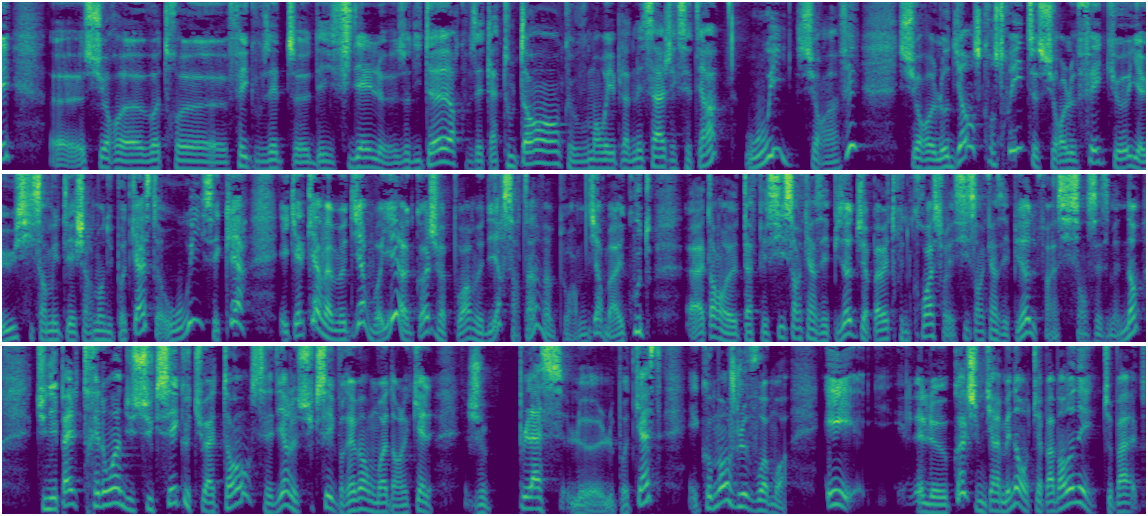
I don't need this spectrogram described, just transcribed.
euh, sur euh, votre euh, fait que vous êtes des fidèles auditeurs, que vous êtes là tout le temps, que vous m'envoyez plein de messages, etc. Oui, sur un fait, sur l'audience construite, sur le fait qu'il y a eu 600 000 téléchargements du podcast, oui, c'est clair. Et quelqu'un va me dire, vous voyez, un coach va pouvoir me dire, certains vont pouvoir me dire, bah écoute, attends, t'as fait 615 épisodes, tu vas pas mettre une croix sur les 615 épisodes, enfin 616 maintenant, tu n'es pas très loin du succès que tu attends, c'est-à-dire le succès vraiment moi dans lequel je place le, podcast et comment je le vois moi. Et le coach me dirait mais non, tu vas pas abandonné, tu vas pas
